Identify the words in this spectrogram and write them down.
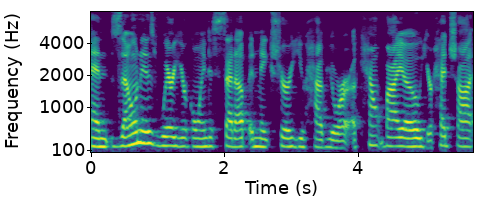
And Zone is where you're going to set up and make sure you have your account bio, your headshot,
